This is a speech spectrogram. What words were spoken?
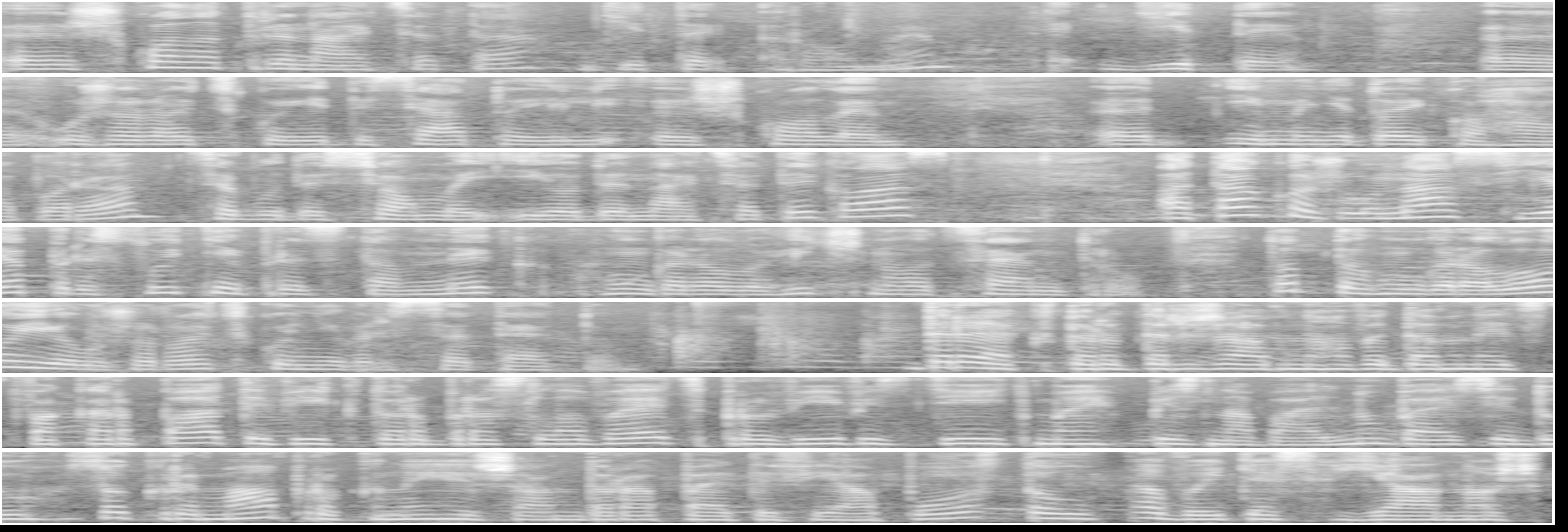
е, школа 13, діти Роми, діти е, Ужгородської 10-ї лі- е, школи імені Дойко Габора, це буде 7 і 11 клас. А також у нас є присутній представник гунгарологічного центру, тобто гунгарологія Ужгородського університету. Директор державного видавництва Карпати Віктор Браславець провів із дітьми пізнавальну бесіду, зокрема про книги Шандора Петефі Апостол та Витязь Янош.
